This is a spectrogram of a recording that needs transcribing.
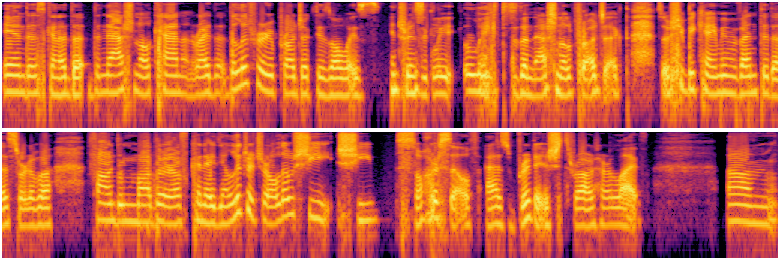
in this kind of the, the national canon, right? The, the, literary project is always intrinsically linked to the national project. So she became invented as sort of a founding mother of Canadian literature, although she she saw herself as British throughout her life. Um,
